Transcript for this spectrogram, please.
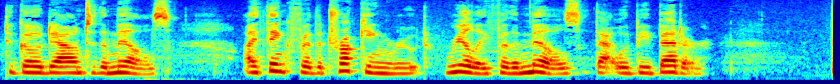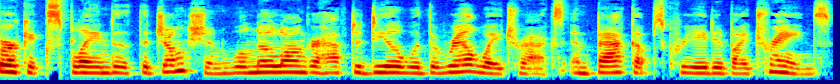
to go down to the mills. I think for the trucking route, really for the mills, that would be better. Burke explained that the junction will no longer have to deal with the railway tracks and backups created by trains.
